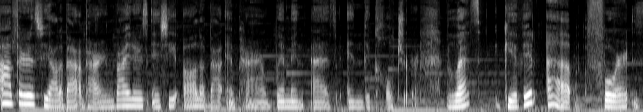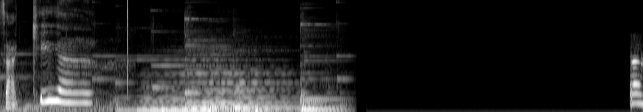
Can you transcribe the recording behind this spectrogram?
authors, she all about empowering writers, and she all about empowering women as in the culture. Let's give it up for Zakia. Hello.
